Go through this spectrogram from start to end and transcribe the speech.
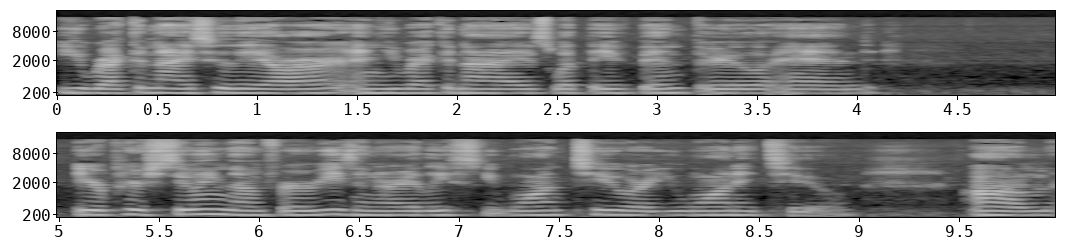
you recognize who they are and you recognize what they've been through and you're pursuing them for a reason or at least you want to or you wanted to. Um,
